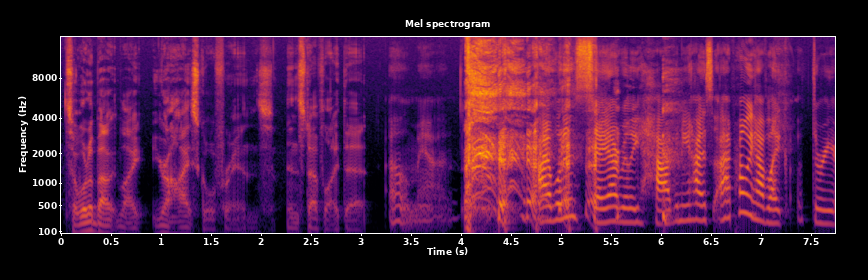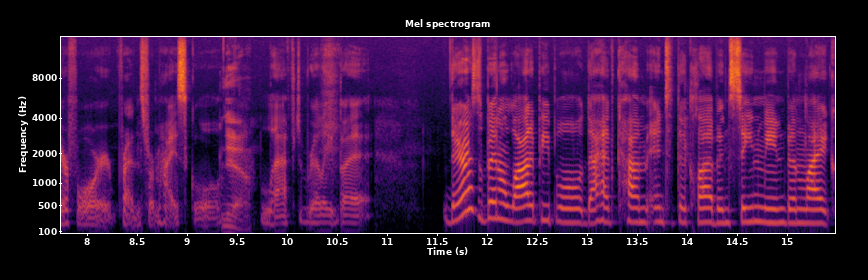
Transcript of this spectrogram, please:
So what about like your high school friends and stuff like that? Oh man. I wouldn't say I really have any high school. I probably have like three or four friends from high school Yeah. left, really. But there's been a lot of people that have come into the club and seen me and been like,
